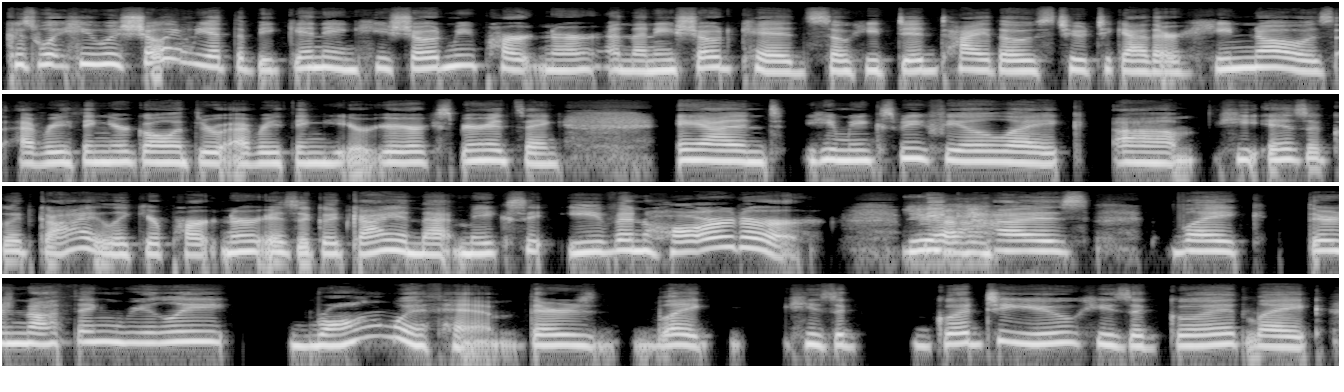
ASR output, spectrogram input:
because what he was showing me at the beginning, he showed me partner and then he showed kids. So he did tie those two together. He knows everything you're going through, everything you're, you're experiencing. And he makes me feel like um, he is a good guy. Like your partner is a good guy. And that makes it even harder. Yeah. Because, like, there's nothing really wrong with him. There's like, he's a good to you. He's a good, like,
